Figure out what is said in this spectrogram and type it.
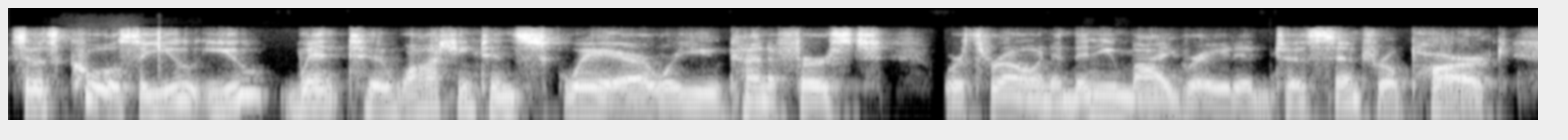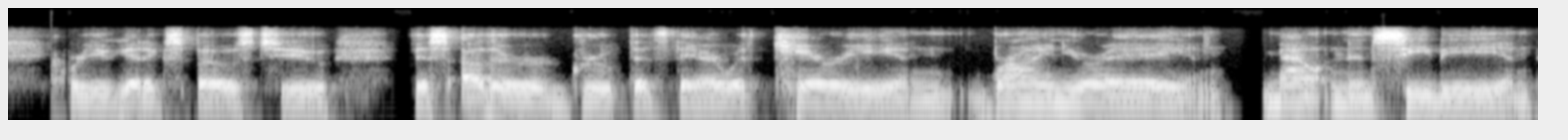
So it's cool. So you you went to Washington Square where you kind of first were thrown. And then you migrated to Central Park, where you get exposed to this other group that's there with Kerry and Brian Urie and Mountain and CB. And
